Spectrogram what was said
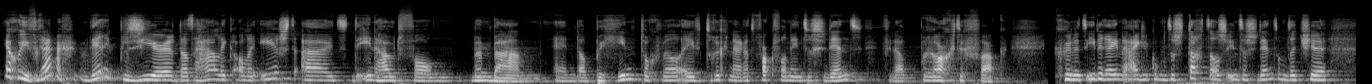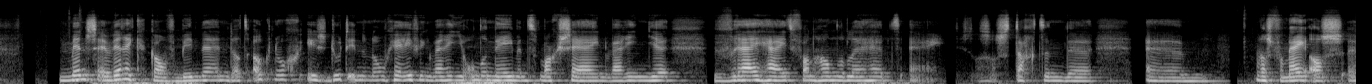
Ja, goede vraag. Werkplezier, dat haal ik allereerst uit de inhoud van mijn baan. En dat begint toch wel even terug naar het vak van intercedent. Ik vind dat een prachtig vak. Ik gun het iedereen eigenlijk om te starten als intercedent, omdat je mensen en werk kan verbinden. En dat ook nog eens doet in een omgeving waarin je ondernemend mag zijn, waarin je vrijheid van handelen hebt. Eh, dus als startende. ehm, was voor mij als eh,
